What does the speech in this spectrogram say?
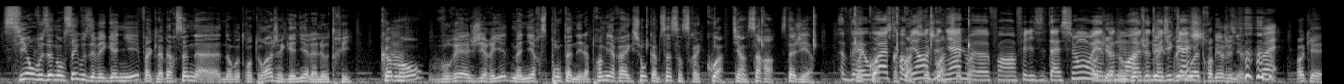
Si on vous annonçait que vous avez gagné, enfin que la personne euh, dans votre entourage a gagné à la loterie, comment Ah. vous réagiriez de manière spontanée? La première réaction comme ça, ça serait quoi? Tiens, Sarah, stagiaire. Ben ouais, trop bien, génial. Euh, Enfin, félicitations et donne-moi donne-moi du cash. ouais, trop bien, génial. Ouais. Ok.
